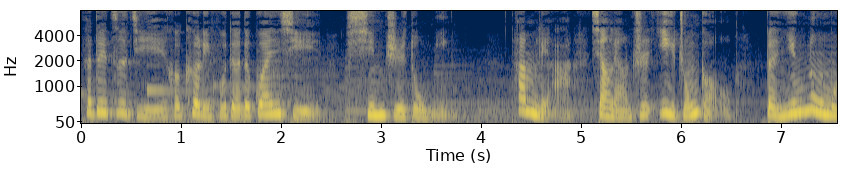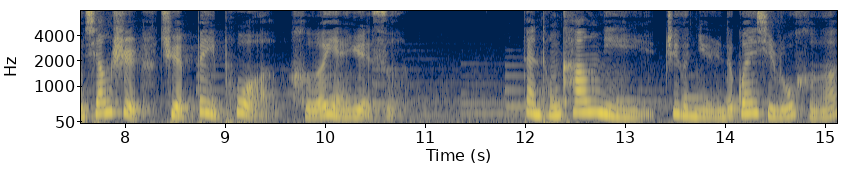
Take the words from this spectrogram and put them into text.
她对自己和克里福德的关系心知肚明，他们俩像两只异种狗，本应怒目相视，却被迫和颜悦色。但同康妮这个女人的关系如何，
